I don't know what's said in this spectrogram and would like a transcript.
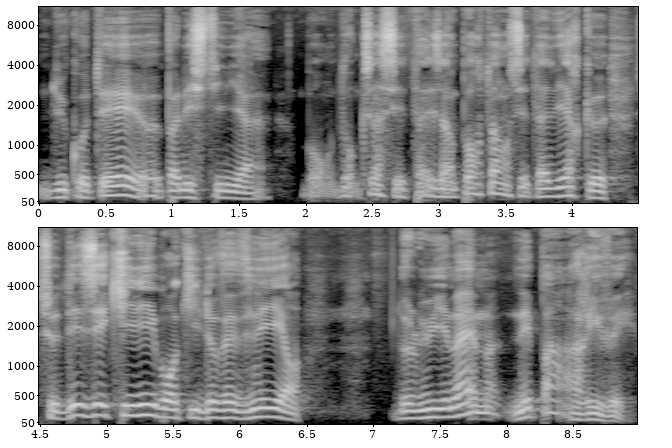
du côté euh, palestinien. Bon, donc ça c'est très important, c'est-à-dire que ce déséquilibre qui devait venir de lui-même n'est pas arrivé.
